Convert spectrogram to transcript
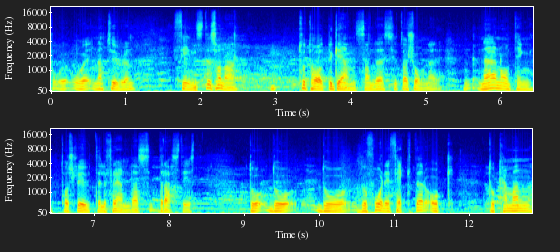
och, och, naturen finns det sådana totalt begränsande situationer. När någonting tar slut eller förändras drastiskt då, då, då, då får det effekter och då kan man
